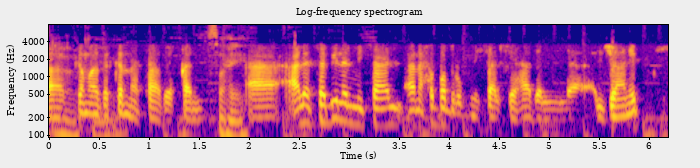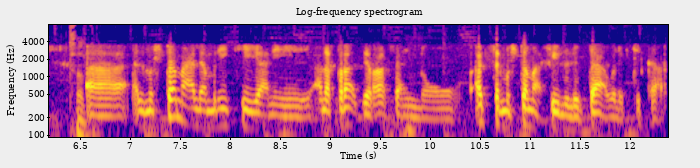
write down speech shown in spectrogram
آه, آه، كما ذكرنا سابقا. صحيح. آه على سبيل المثال أنا أحب أضرب مثال في هذا الجانب. آه المجتمع الأمريكي يعني أنا قرأت دراسة إنه أكثر مجتمع فيه الابداع والابتكار.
